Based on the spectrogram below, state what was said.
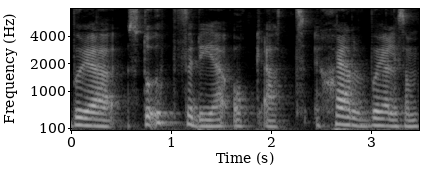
börja stå upp för det och att själv börja liksom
